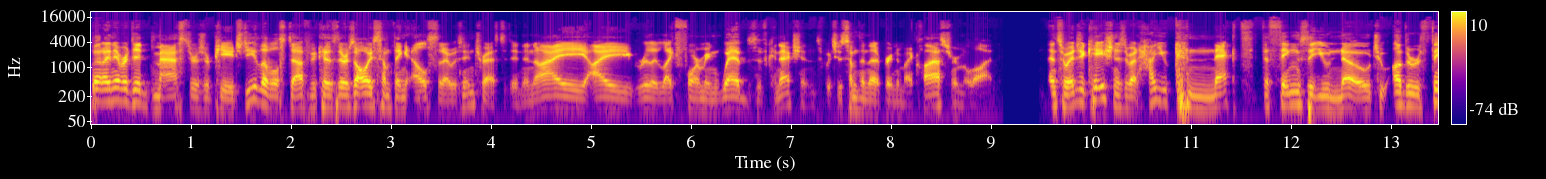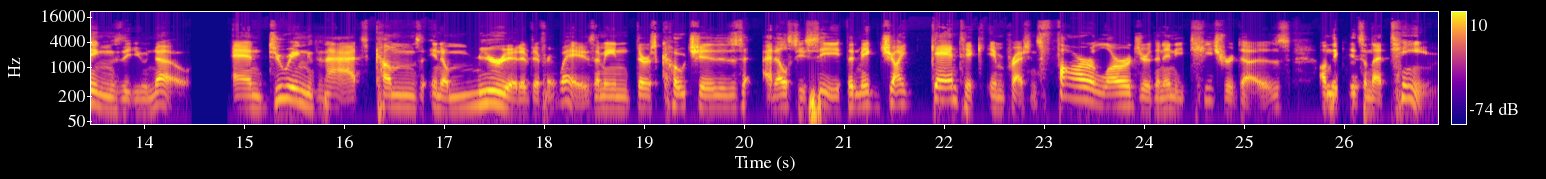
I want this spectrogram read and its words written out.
But I never did master's or PhD level stuff because there's always something else that I was interested in. And I, I really like forming webs of connections, which is something that I bring to my classroom a lot. And so education is about how you connect the things that you know to other things that you know And doing that comes in a myriad of different ways. I mean, there's coaches at LCC that make gigantic impressions, far larger than any teacher does on the kids on that team.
